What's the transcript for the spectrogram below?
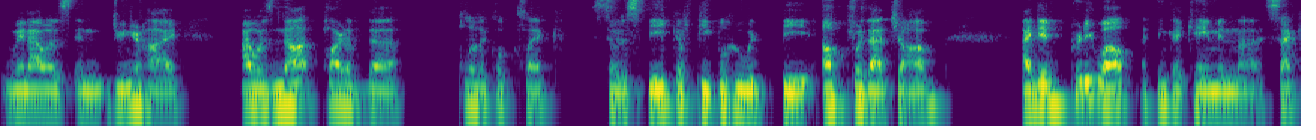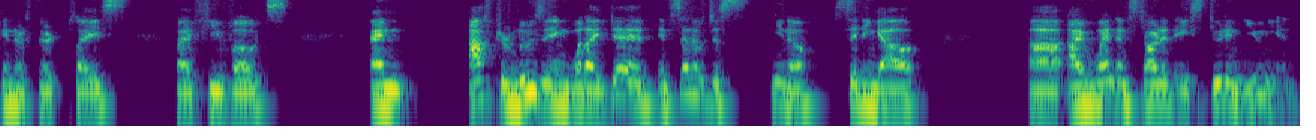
when I was in junior high. I was not part of the political clique, so to speak, of people who would be up for that job. I did pretty well. I think I came in uh, second or third place by a few votes. And after losing, what I did, instead of just, you know, sitting out, uh, I went and started a student union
